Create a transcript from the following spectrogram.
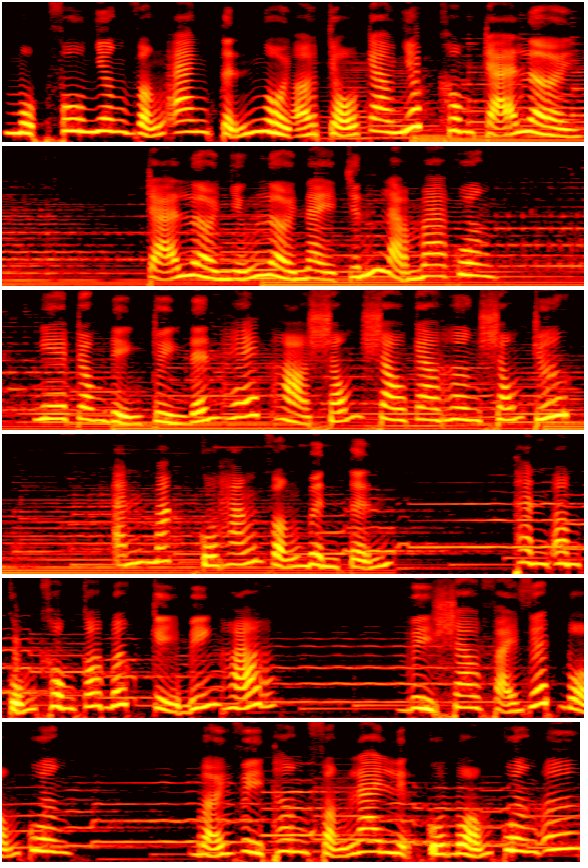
Một phu nhân vẫn an tĩnh ngồi ở chỗ cao nhất không trả lời. Trả lời những lời này chính là ma quân. Nghe trong điện truyền đến hết hò sống sau cao hơn sống trước. Ánh mắt của hắn vẫn bình tĩnh thanh âm cũng không có bất kỳ biến hóa Vì sao phải giết bổn quân? Bởi vì thân phận lai lịch của bổn quân ư?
